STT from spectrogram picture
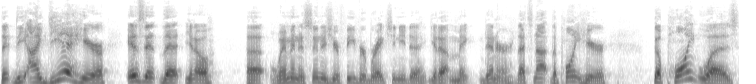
The, the idea here isn't that, you know, uh, women, as soon as your fever breaks, you need to get up and make dinner. That's not the point here. The point was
